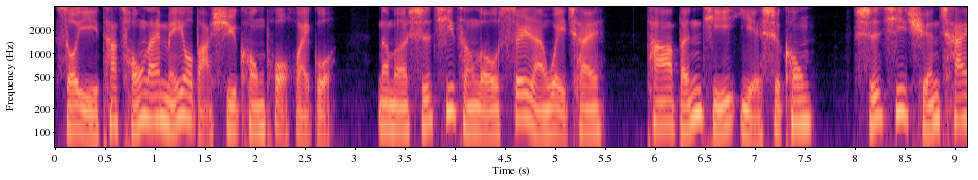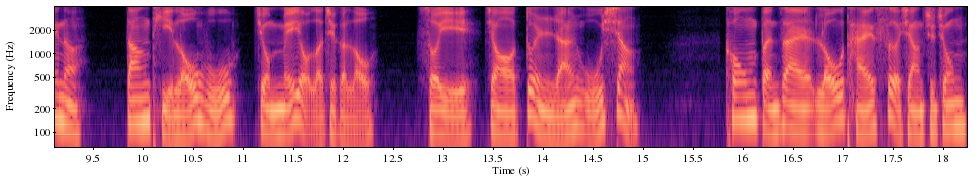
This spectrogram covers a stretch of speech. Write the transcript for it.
所以它从来没有把虚空破坏过。那么十七层楼虽然未拆，它本体也是空。十七全拆呢，当体楼无，就没有了这个楼，所以叫顿然无相。空本在楼台色相之中，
